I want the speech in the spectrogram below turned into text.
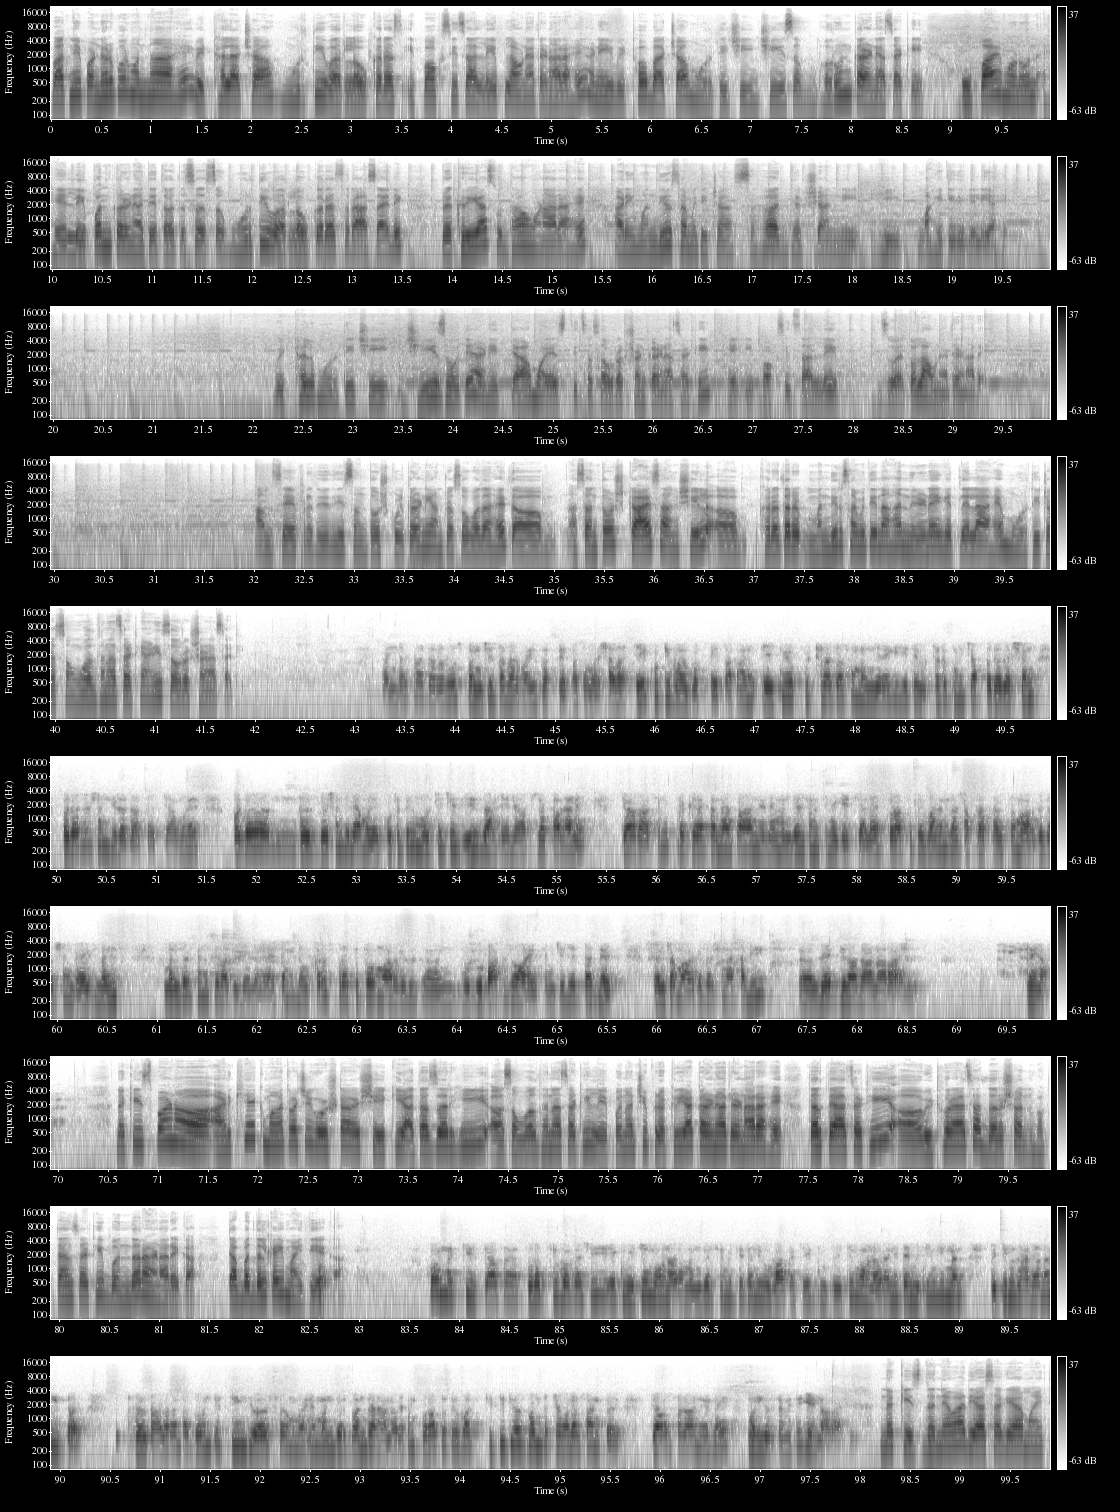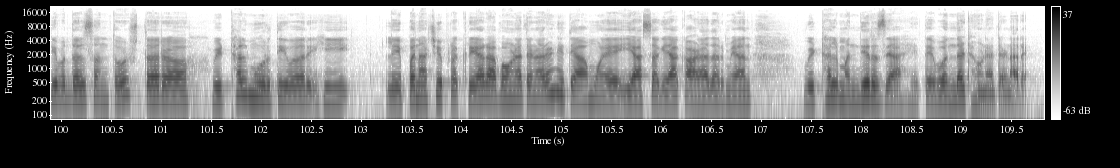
बातमी पंढरपूरमधनं आहे. विठ्ठलाच्या मूर्तीवर लवकरच इपॉक्सीचा लेप लावण्यात येणार आहे आणि विठोबाच्या मूर्तीची झीज भरून करण्यासाठी उपाय म्हणून हे लेपन करण्यात येतं. तसंच मूर्तीवर लवकरच रासायनिक प्रक्रियासुद्धा होणार आहे आणि मंदिर समितीच्या सहअध्यक्षांनी ही माहिती दिलेली आहे. विठ्ठल मूर्तीची झीज होते आणि त्यामुळेच तिचं संरक्षण करण्यासाठी हे इपॉक्सीचा लेप जो आहे तो लावण्यात येणार आहे. आमचे प्रतिनिधी संतोष कुलकर्णी आमच्यासोबत आहेत. संतोष काय सांगशील? खरं तर मंदिर समितीनं हा निर्णय घेतलेला आहे मूर्तीच्या संवर्धनासाठी आणि संरक्षणासाठी. पंढरपूरला दररोज पंचवीस हजार भाविक भक्त येतात. वर्षाला एक कोटी भाविक भक्त येतात. आणि एकमेव विठ्ठलाचं असं मंदिर आहे की जिथे विठ्ठल रुक्मिणीच्या पददर्शन पददर्शन दिलं जातं. त्यामुळे पददर्शन दिल्यामुळे कुठेतरी मूर्तीची झीज झालेली असल्या कारणाने त्या रासायनिक प्रक्रिया करण्याचा निर्णय मंदिर समितीने घेतलेला आहे. पुरातत्व विभागाने अशा प्रकारचं मार्गदर्शन गाईडलाईन्स मंदिर समितीला दिलेलं आहे. आणि लवकरच पुरातत्व मार्ग विभाग जो आहे त्यांचे जे तज्ञ आहेत त्यांच्या मार्गदर्शनाखाली लेख दिला जाणार आहे. स्नेहा नक्कीच पण आणखी एक महत्त्वाची गोष्ट अशी की आता जर ही संवर्धनासाठी लेपनाची प्रक्रिया करण्यात येणार आहे तर त्यासाठी विठुरायाचं दर्शन भक्तांसाठी बंद राहणार आहे का? त्याबद्दल काही माहिती आहे का? हो नक्कीच. त्या पुरत विभागाची एक मिटिंग होणार. मंदिर समिती आणि विभागाची एक मिटिंग होणार. आणि त्या मिटिंग मिटिंग झाल्यानंतर साधारणतः दोन ते तीन दिवस हे मंदिर बंद राहणार आहे. पण पुरातत्व विभाग किती दिवस बंद ठेवायला सांगतोय त्यावर सगळा निर्णय मंदिर समिती घेणार आहे. नक्कीच. धन्यवाद या सगळ्या माहितीबद्दल संतोष. तर विठ्ठल मूर्तीवर ही लेपनाची प्रक्रिया राबवण्यात येणार आहे आणि त्यामुळे या सगळ्या काळादरम्यान विठ्ठल मंदिर जे आहे ते बंद ठेवण्यात येणार आहे.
